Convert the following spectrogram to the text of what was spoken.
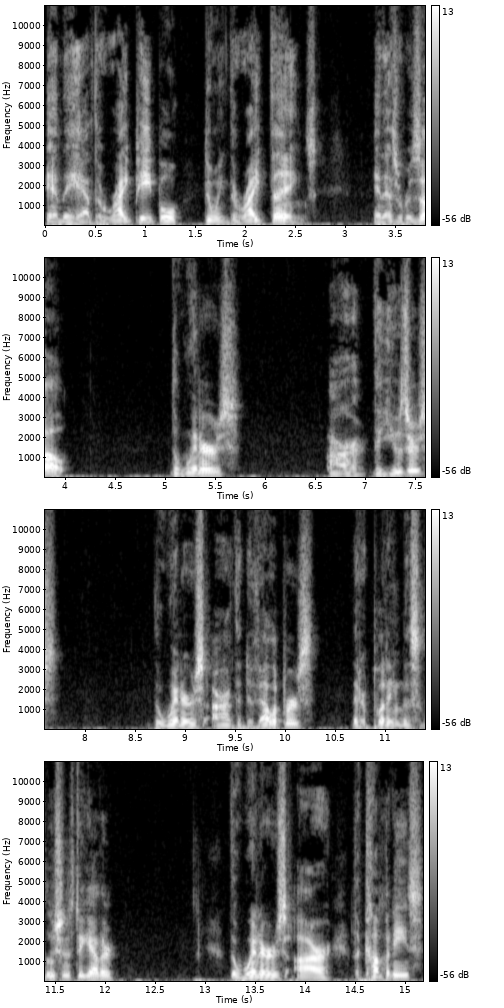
and they have the right people doing the right things and as a result the winners are the users the winners are the developers that are putting the solutions together the winners are the companies.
